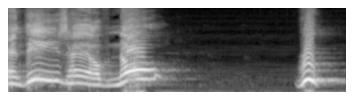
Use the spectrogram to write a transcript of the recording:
And these have no root.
